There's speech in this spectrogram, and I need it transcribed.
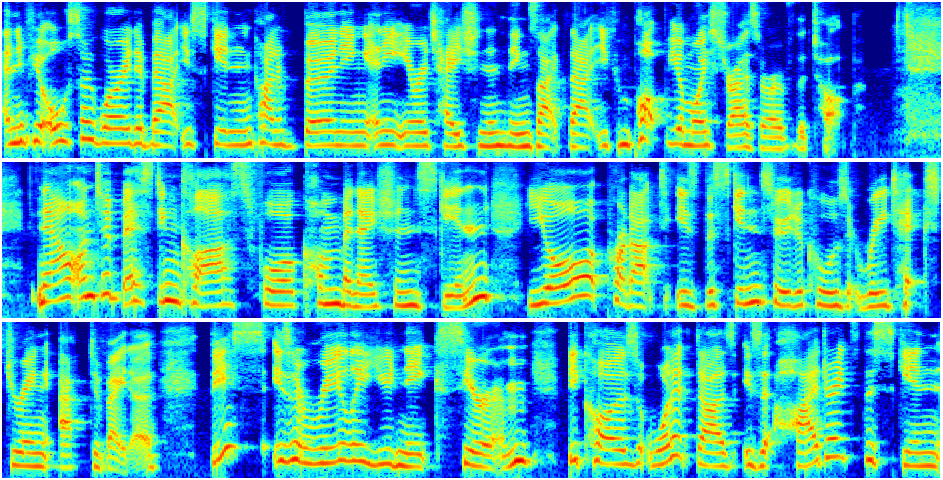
And if you're also worried about your skin kind of burning, any irritation and things like that, you can pop your moisturizer over the top. Now, on to best in class for combination skin. Your product is the SkinCeuticals Retexturing Activator. This is a really unique serum because what it does is it hydrates the skin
